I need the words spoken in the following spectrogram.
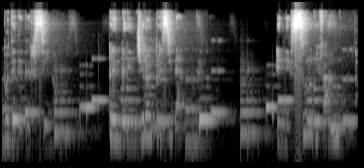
Potete persino prendere in giro il presidente nessuno vi farà nulla.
